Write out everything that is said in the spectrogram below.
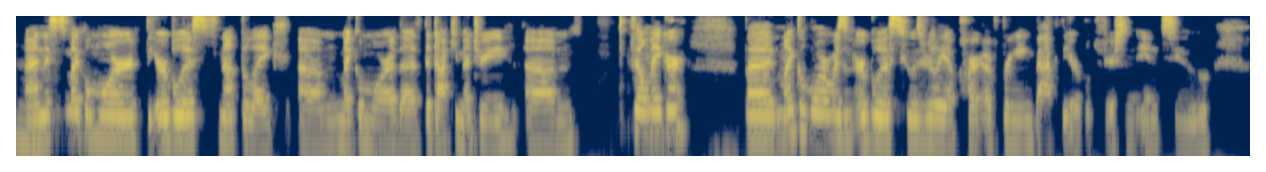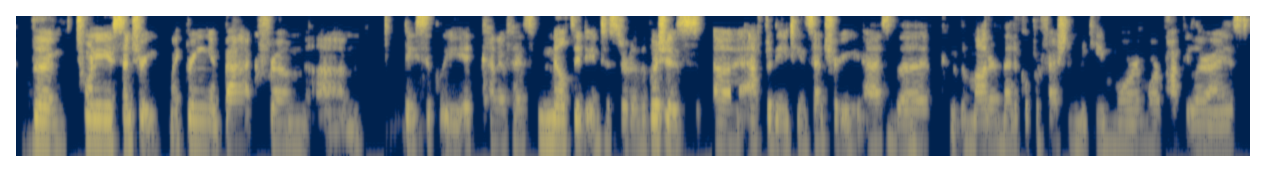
Mm-hmm. and this is michael moore the herbalist not the like um, michael moore the, the documentary um, filmmaker. But michael moore was an herbalist who was really a part of bringing back the herbal tradition into the 20th century like bringing it back from um, basically it kind of has melted into sort of the bushes uh, after the 18th century as the kind of the modern medical profession became more and more popularized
